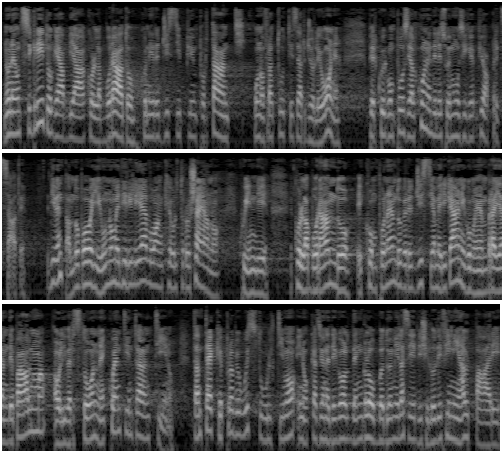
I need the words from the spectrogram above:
Non è un segreto che abbia collaborato con i registi più importanti, uno fra tutti Sergio Leone, per cui compose alcune delle sue musiche più apprezzate diventando poi un nome di rilievo anche oltreoceano, quindi collaborando e componendo per registi americani come Brian De Palma, Oliver Stone e Quentin Tarantino, tant'è che proprio quest'ultimo, in occasione dei Golden Globe 2016, lo definì al pari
